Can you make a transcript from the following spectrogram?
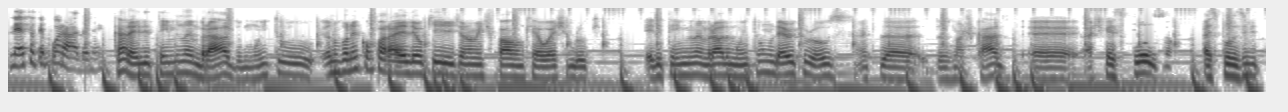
nessa temporada, né? Cara, ele tem me lembrado muito. Eu não vou nem comparar ele ao que geralmente falam que é o Westbrook. Ele tem me lembrado muito um Derrick Rose antes da- dos machucados. É, acho que a explosão, a explosividade.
